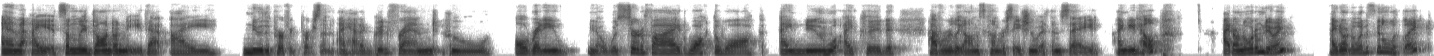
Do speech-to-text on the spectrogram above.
And I, it suddenly dawned on me that I knew the perfect person. I had a good friend who already, you know, was certified, walked the walk. I knew mm. I could have a really honest conversation with and say, I need help. I don't know what I'm doing. I don't know what it's going to look like.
